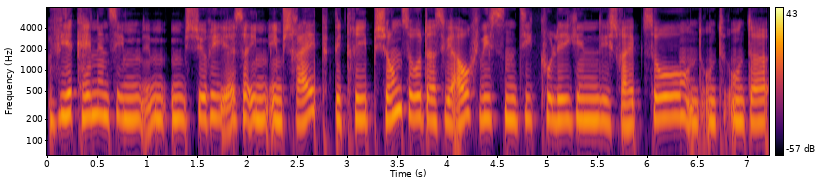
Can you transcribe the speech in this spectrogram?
Wir kennen es im, im, im, also im, im, Schreibbetrieb schon so, dass wir auch wissen, die Kollegin, die schreibt so und, und, und uh,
